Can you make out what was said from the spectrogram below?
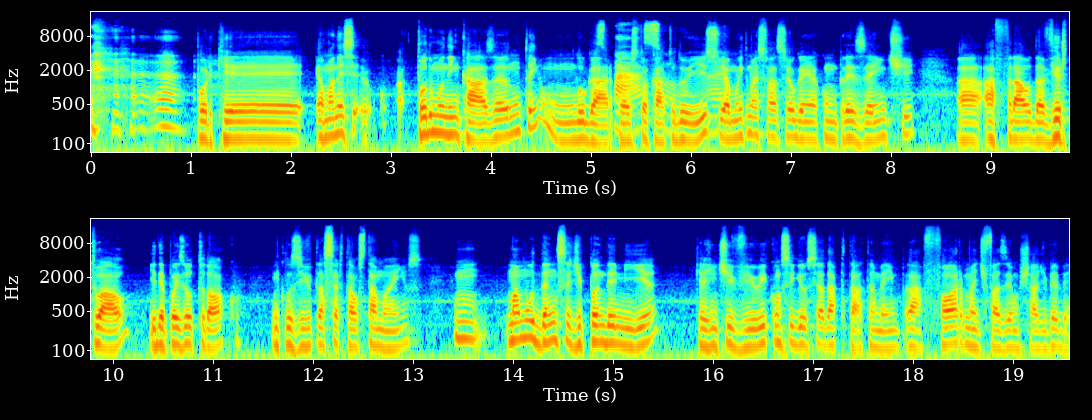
Porque é uma todo mundo em casa, eu não tenho um lugar para estocar tudo isso é. e é muito mais fácil eu ganhar como presente a, a fralda virtual e depois eu troco, inclusive para acertar os tamanhos. Um, uma mudança de pandemia que a gente viu e conseguiu se adaptar também para a forma de fazer um chá de bebê.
